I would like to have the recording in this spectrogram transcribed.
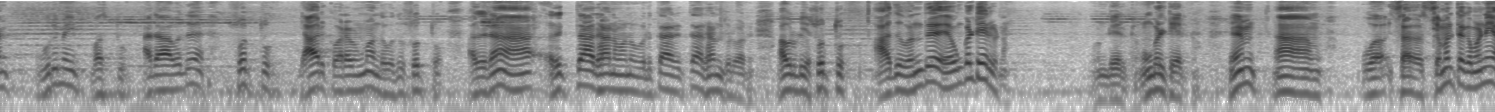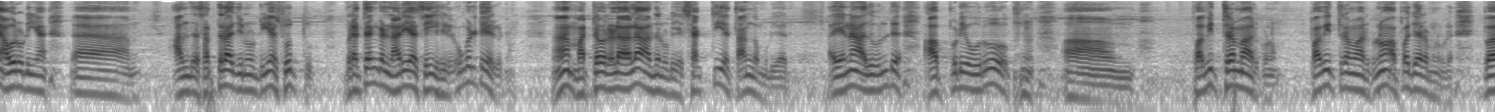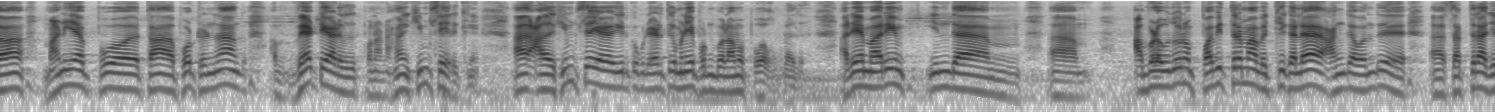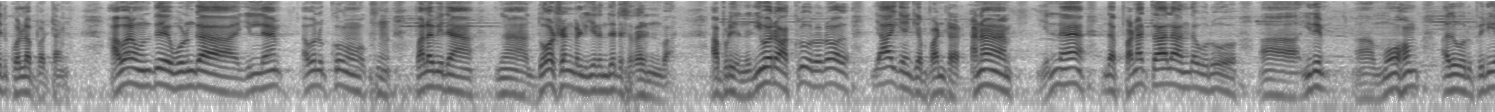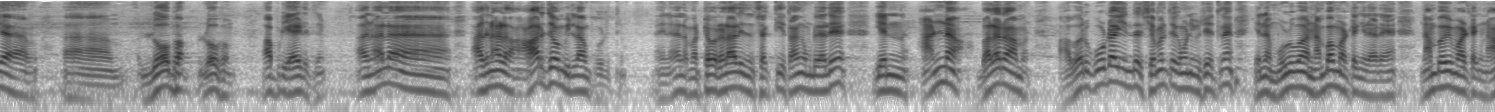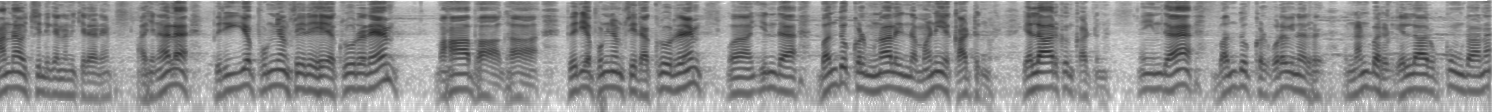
உரிமை வஸ்து அதாவது சொத்து யாருக்கு வர வேணுமோ அந்த ஒரு சொத்து. அதுதான் ரிக்தாதானம் ரிக்தா ரிக்தாதானம் சொல்லுவார். அவருடைய சொத்து. அது வந்து உங்கள்கிட்டே இருக்கணும். உங்கள்கிட்டே இருக்கணும் உங்கள்கிட்டே இருக்கட்டும் செமந்தகமணி அவருடைய அந்த சத்ராஜனுடைய சொத்து. விரதங்கள் நிறையா செய்கிறீர்கள். உங்கள்கிட்டே இருக்கட்டும். மற்றவர்களால் அதனுடைய சக்தியை தாங்க முடியாது. ஏன்னா அது வந்து அப்படி ஒரு பவித்திரமாக இருக்கணும். பவித்திரமாக இருக்கணும். அப்பச்சாரம் பண்ணக்கூடாது இப்போ மணியை போ தா போட்டுன்னா வேட்டையாடுவதுக்கு போனாங்க ஹிம்சை இருக்குது ஹிம்சை இருக்கக்கூடிய இடத்துக்கு மணியை பொண்ணு போகாமல் போகக்கூடாது. அதே மாதிரி இந்த அவ்வளவு தூரம் பவித்திரமாக வச்சுக்கல. அங்கே வந்து சத்ராஜர் கொல்லப்பட்டான். அவன் வந்து ஒழுங்காக இல்லை. அவனுக்கும் பலவித தோஷங்கள் இருந்துட்டு சரண்பா. அப்படி இருந்தது. இவர் அக்ரூரரோ யாக்கியம் பண்ணுறார் ஆனால் என்ன? இந்த பணத்தால் அந்த ஒரு இது மோகம் அது ஒரு பெரிய லோபம் லோபம். அப்படி ஆயிடுது அதனால் அதனால் ஆர்ஜவம் இல்லாமல் போயிடுது அதனால் மற்றவர்களால் இந்த சக்தியை தாங்க முடியாது. என் அண்ணா பலராமன் அவர் கூட இந்த செமந்தகமணி விஷயத்தில் என்னை முழுவாக நம்ப மாட்டேங்கிறாரு நம்பவே மாட்டேங்க நான் தான் வச்சுருக்கேன்னு நினைக்கிறாரு. அதனால் பெரிய புண்ணியம் செய்கிற அக்ரூரரே மகாபாகா. பெரிய புண்ணியம் செய்கிற அக்ரூரே இந்த பந்துக்கள் முன்னால் இந்த மணியை காட்டுங்கள் எல்லாருக்கும் காட்டுங்க இந்த பந்துக்கள் உறவினர்கள் நண்பர்கள் எல்லாருக்கும் உண்டான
